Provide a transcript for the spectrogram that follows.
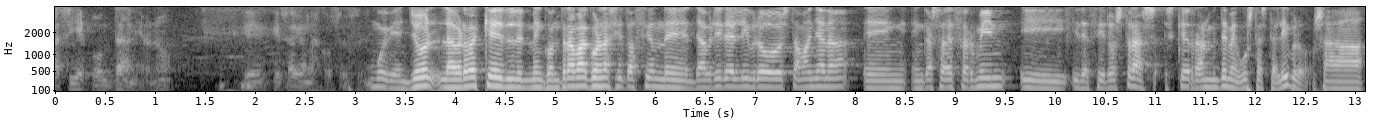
así espontáneo, ¿no? Que, que salgan las cosas. Muy bien, yo la verdad es que me encontraba con la situación de, de abrir el libro esta mañana en, en casa de Fermín y, y decir, ostras, es que realmente me gusta este libro. O sea,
